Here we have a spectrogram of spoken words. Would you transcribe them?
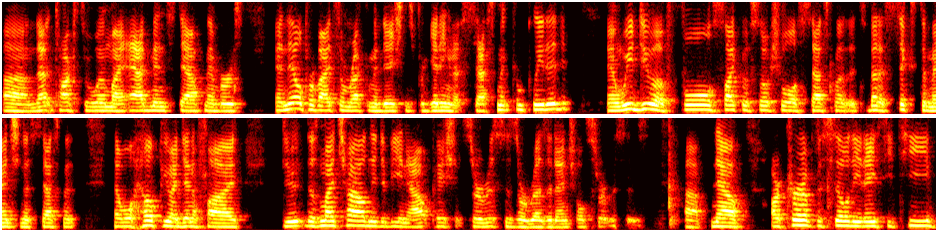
um, that talks to one of my admin staff members, and they'll provide some recommendations for getting an assessment completed. And we do a full psychosocial assessment. It's about a six dimension assessment that will help you identify do, does my child need to be in outpatient services or residential services? Uh, now, our current facility at ACT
